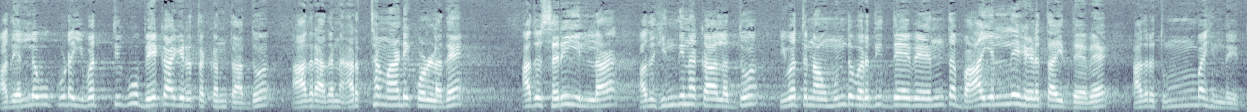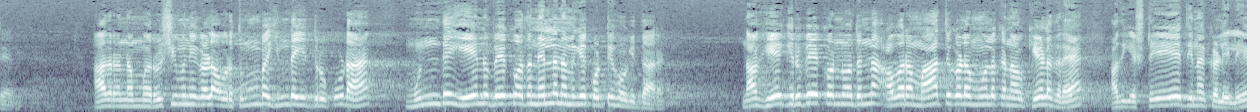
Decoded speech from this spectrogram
ಅದೆಲ್ಲವೂ ಕೂಡ ಇವತ್ತಿಗೂ ಬೇಕಾಗಿರತಕ್ಕಂಥದ್ದು, ಆದರೆ ಅದನ್ನು ಅರ್ಥ ಮಾಡಿಕೊಳ್ಳದೆ ಅದು ಸರಿ ಇಲ್ಲ ಅದು ಹಿಂದಿನ ಕಾಲದ್ದು, ಇವತ್ತು ನಾವು ಮುಂದುವರೆದಿದ್ದೇವೆ ಅಂತ ಬಾಯಲ್ಲೇ ಹೇಳ್ತಾ ಇದ್ದೇವೆ, ಆದರೆ ತುಂಬ ಹಿಂದೆ ಇದ್ದೇವೆ. ಆದರೆ ನಮ್ಮ ಋಷಿಮುನಿಗಳು ಅವರು ತುಂಬ ಹಿಂದೆ ಇದ್ದರೂ ಕೂಡ ಮುಂದೆ ಏನು ಬೇಕೋ ಅದನ್ನೆಲ್ಲ ನಮಗೆ ಕೊಟ್ಟು ಹೋಗಿದ್ದಾರೆ. ನಾವು ಹೇಗಿರಬೇಕು ಅನ್ನೋದನ್ನು ಅವರ ಮಾತುಗಳ ಮೂಲಕ ನಾವು ಕೇಳಿದ್ರೆ ಅದು ಎಷ್ಟೇ ದಿನ ಕಳೀಲಿ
